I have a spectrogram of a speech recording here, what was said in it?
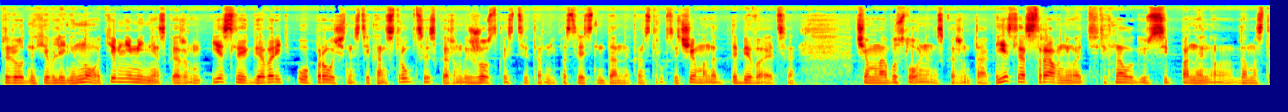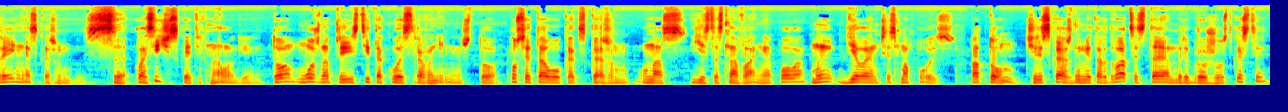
природных явлений. Но, тем не менее, скажем, если говорить о прочности конструкции, скажем, и жесткости там непосредственно данной конструкции, чем она добивается? Чем она обусловлена, скажем так. Если сравнивать технологию SIP-панельного домостроения, скажем, с классической технологией, то можно привести такое сравнение, что после того, как, скажем, у нас есть основание пола, мы делаем сейсмопояс. Потом через каждый метр двадцать ставим ребро жесткости,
